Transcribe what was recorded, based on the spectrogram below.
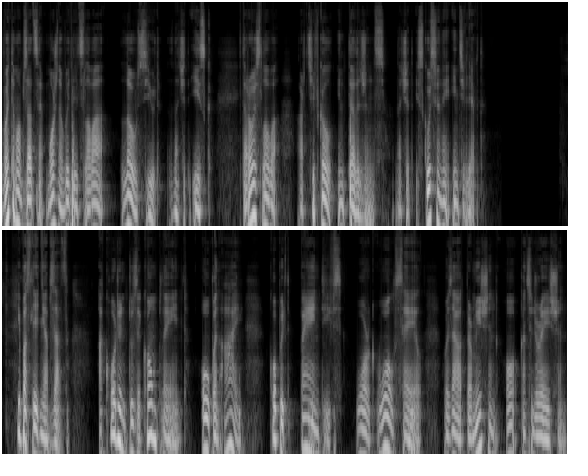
В этом абзаце можно выделить слова lawsuit, значит иск. Второе слово artificial intelligence, значит искусственный интеллект. И последний абзац. According to the complaint, OpenAI copied plaintiff's work wholesale without permission or consideration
